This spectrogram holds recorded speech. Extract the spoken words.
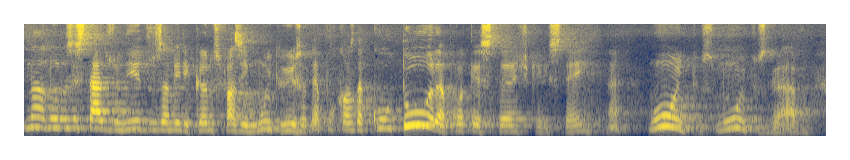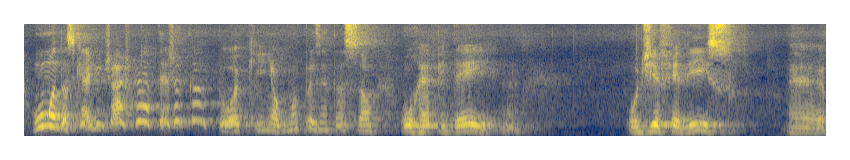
Na, nos Estados Unidos, os americanos fazem muito isso, até por causa da cultura protestante que eles têm. Né? Muitos, muitos gravam. Uma das que a gente acha que até já cantou aqui em alguma apresentação, o Happy Day, né? o Dia Feliz, é,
